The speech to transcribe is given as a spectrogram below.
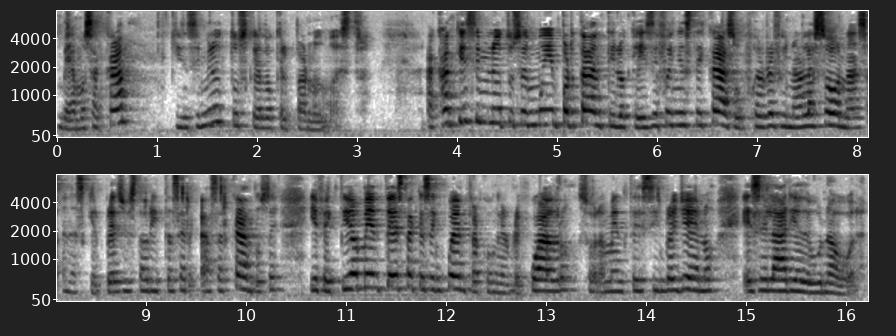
Veamos acá, 15 minutos, que es lo que el par nos muestra. Acá en 15 minutos es muy importante y lo que hice fue en este caso fue refinar las zonas en las que el precio está ahorita acercándose y efectivamente esta que se encuentra con el recuadro solamente sin relleno es el área de una hora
